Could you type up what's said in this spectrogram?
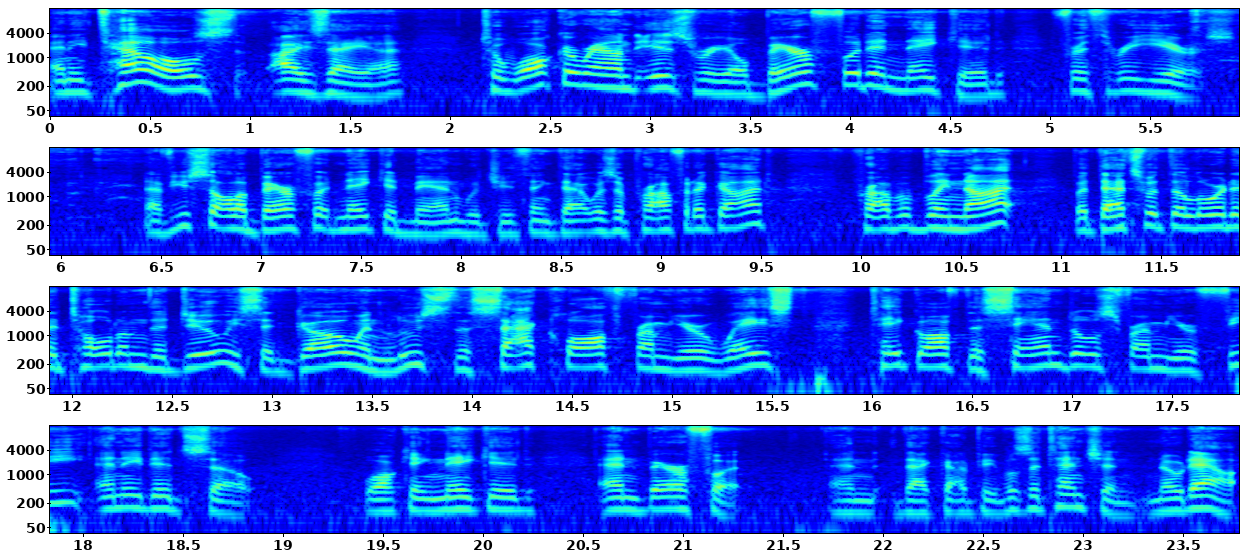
And he tells Isaiah to walk around Israel barefoot and naked for three years. Now, if you saw a barefoot naked man, would you think that was a prophet of God? Probably not, but that's what the Lord had told him to do. He said, Go and loose the sackcloth from your waist, take off the sandals from your feet, and he did so, walking naked and barefoot. And that got people's attention, no doubt.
